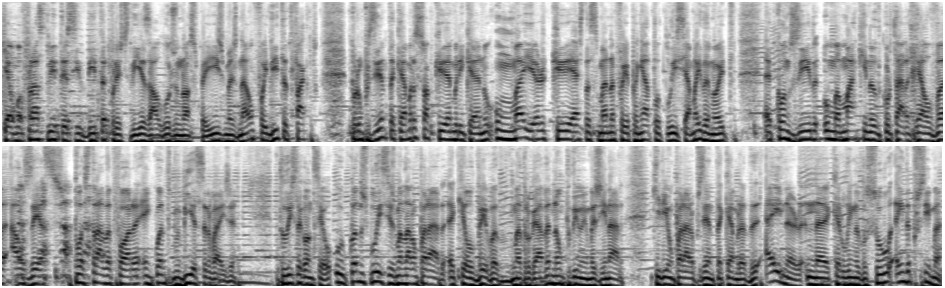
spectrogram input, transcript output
Que é uma frase que devia ter sido dita por estes dias a alguns no nosso país, mas não, foi dita de facto por um Presidente da Câmara, só que americano, um mayor que esta semana foi apanhado pela polícia à meia da noite a conduzir uma máquina de cortar relva aos S pela estrada fora enquanto bebia cerveja. Tudo isto aconteceu. Quando os polícias mandaram parar aquele bêbado de madrugada, não podiam imaginar que iriam parar o Presidente da Câmara de Einer, na Carolina do Sul. Ainda por cima,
